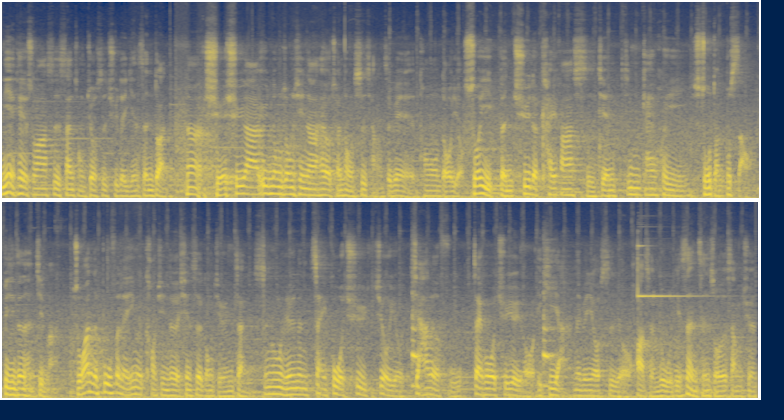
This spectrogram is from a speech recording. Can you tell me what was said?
你也可以说它是三重旧市区的延伸段。那学区啊、运动中心啊，还有传统市场这边也通通都有。所以本区的开发时间应该会缩短不少，毕竟真的很近嘛。左岸的部分呢，因为靠近这个新社公捷运站，新社公捷运站再过去就有家乐福，再过去又有 IKEA，那边又是有化成路，也是很成熟的商圈。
